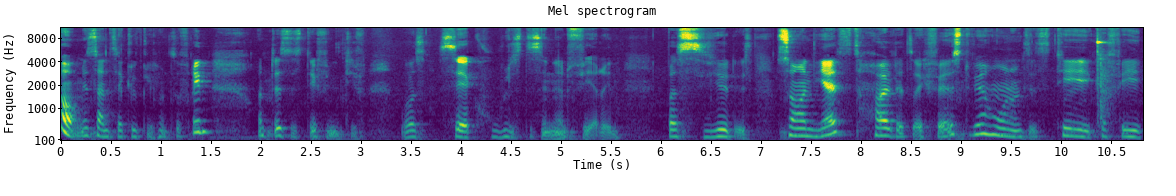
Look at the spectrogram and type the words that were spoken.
ja, wir sind sehr glücklich und zufrieden. Und das ist definitiv was sehr Cooles, das in den Ferien passiert ist. So, und jetzt haltet euch fest, wir holen uns jetzt Tee, Kaffee,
